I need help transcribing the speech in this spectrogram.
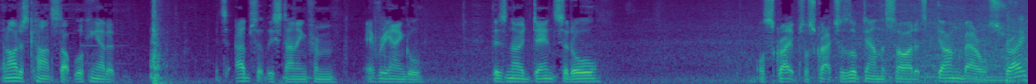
And I just can't stop looking at it. It's absolutely stunning from every angle. There's no dents at all, or scrapes or scratches. Look down the side, it's gun barrel straight.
